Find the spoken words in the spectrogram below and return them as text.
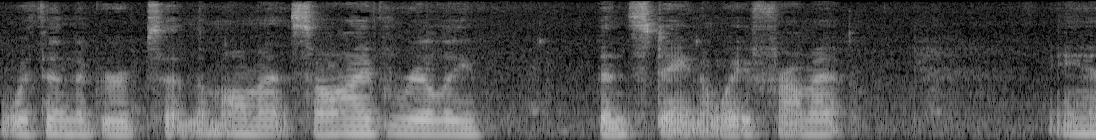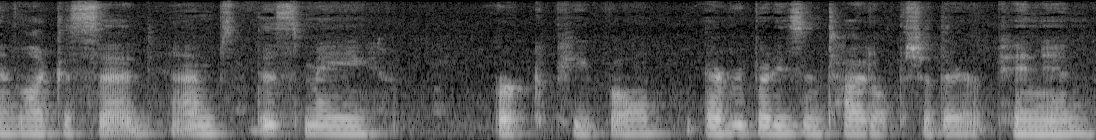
within the groups at the moment, so I've really been staying away from it. And like I said, I'm, this may irk people. Everybody's entitled to their opinion,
